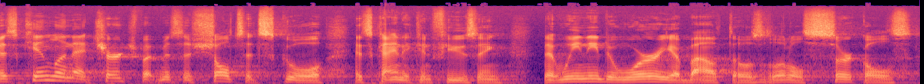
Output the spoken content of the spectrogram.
Miss Kinlan at church, but Mrs. Schultz at school, it's kind of confusing that we need to worry about those little circles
